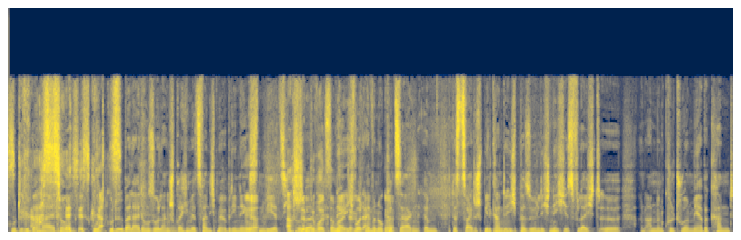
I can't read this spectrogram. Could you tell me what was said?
gute Überleitung. Gut, gute Überleitung. So lange sprechen wir zwar nicht mehr über die nächsten, ja. wie jetzt hier Ach, drüber. Stimmt, du wolltest noch nee, Ich wollte einfach nur kurz sagen, ähm, das zweite Spiel kannte mhm. ich persönlich nicht, ist vielleicht äh, an anderen Kulturen mehr bekannt.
